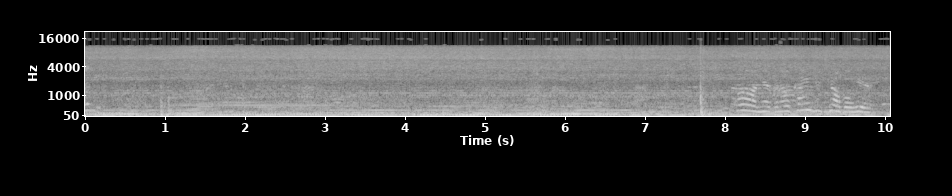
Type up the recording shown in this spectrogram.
Oh, I'm having all kinds of trouble here.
